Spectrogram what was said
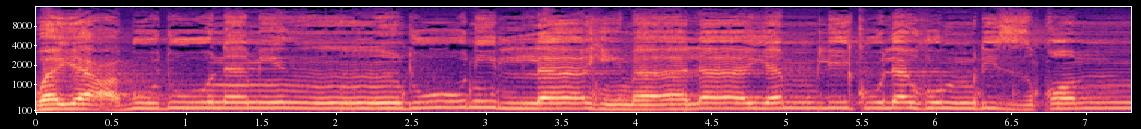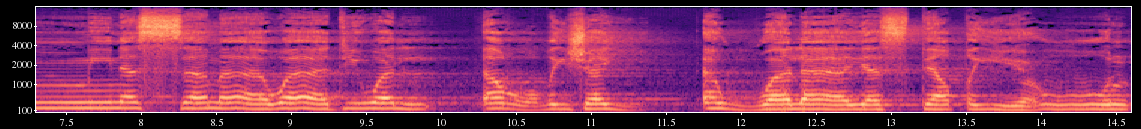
ويعبدون من دون الله ما لا يملك لهم رزقا من السماوات والأرض شيء أو ولا يستطيعون.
